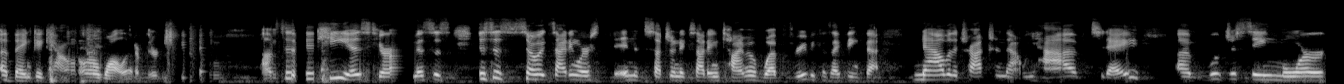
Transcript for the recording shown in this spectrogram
a bank account or a wallet of their choosing. Um, so the key is here. This is this is so exciting. We're in such an exciting time of Web three because I think that now with the traction that we have today, um, we're just seeing more.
